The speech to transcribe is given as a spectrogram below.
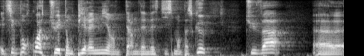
Et c'est pourquoi tu es ton pire ennemi en termes d'investissement. Parce que tu vas euh,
